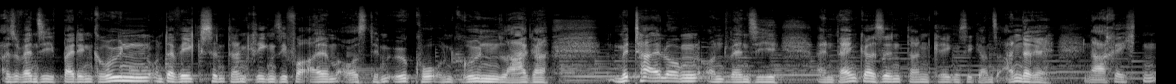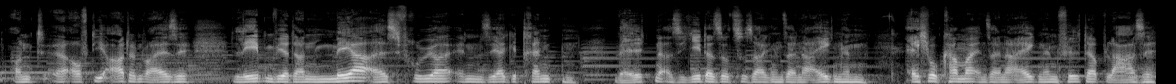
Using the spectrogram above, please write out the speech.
Also wenn Sie bei den Grünen unterwegs sind, dann kriegen Sie vor allem aus dem Öko- und Grünen Lager Mitteilungen. Und wenn Sie ein Banker sind, dann kriegen Sie ganz andere Nachrichten. Und äh, auf die Art und Weise leben wir dann mehr als früher in sehr getrennten Welten, also jeder sozusagen in seiner eigenen Echokammer, in seiner eigenen Filterblase.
